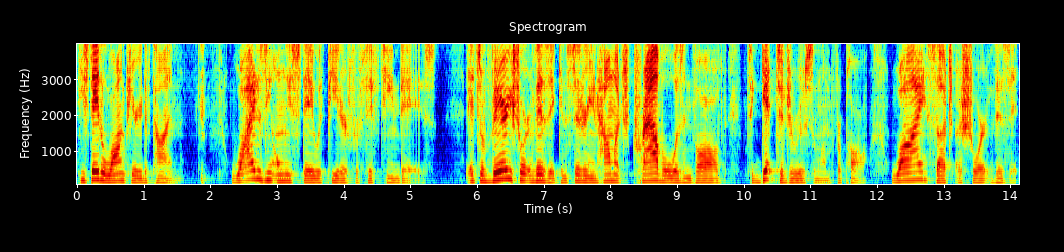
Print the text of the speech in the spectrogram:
He stayed a long period of time. Why does he only stay with Peter for 15 days? It's a very short visit considering how much travel was involved to get to Jerusalem for Paul. Why such a short visit?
